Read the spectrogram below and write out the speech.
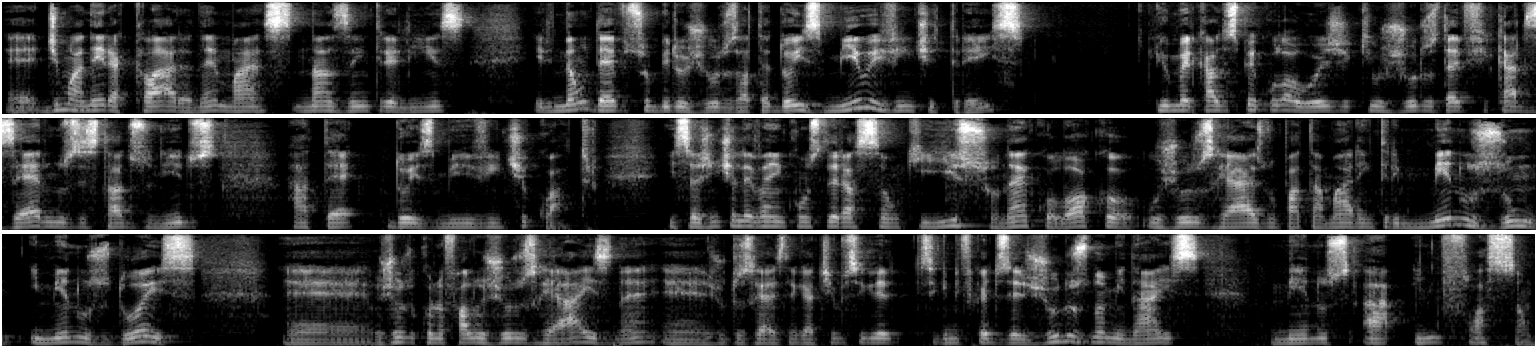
é, de maneira clara, né, mas nas entrelinhas, ele não deve subir os juros até 2023. E o mercado especula hoje que os juros devem ficar zero nos Estados Unidos até 2024. E se a gente levar em consideração que isso né, coloca os juros reais no patamar entre menos 1 e menos 2, é, juro, quando eu falo juros reais, né, é, juros reais negativos significa dizer juros nominais menos a inflação.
